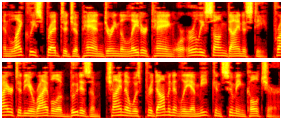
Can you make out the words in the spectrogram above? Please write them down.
and likely spread to Japan during the later Tang or early Song dynasty. Prior to the arrival of Buddhism, China was predominantly a meat-consuming culture.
